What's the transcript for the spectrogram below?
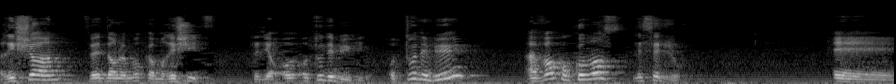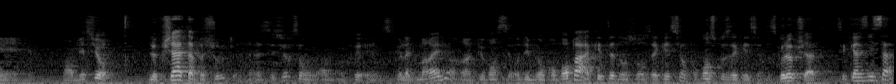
Rishon fait dans le mot comme Rishit, c'est-à-dire au, tout début. Au tout début, avant qu'on commence les sept jours. Et, bon, bien sûr, le pshat à c'est sûr que on, fait ce que la Gemara dit. Penser au début, on ne comprend pas à quel on se pose la question, pourquoi on se pose la question? Parce que le pshat, c'est 15 Nissan.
